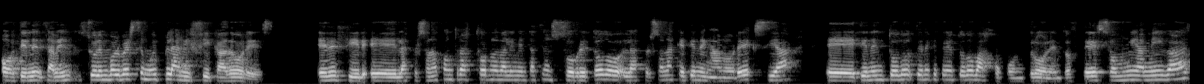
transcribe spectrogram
o tienen, también suelen volverse muy planificadores, es decir, eh, las personas con trastorno de alimentación, sobre todo las personas que tienen anorexia, eh, tienen todo, tienen que tener todo bajo control. Entonces, son muy amigas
